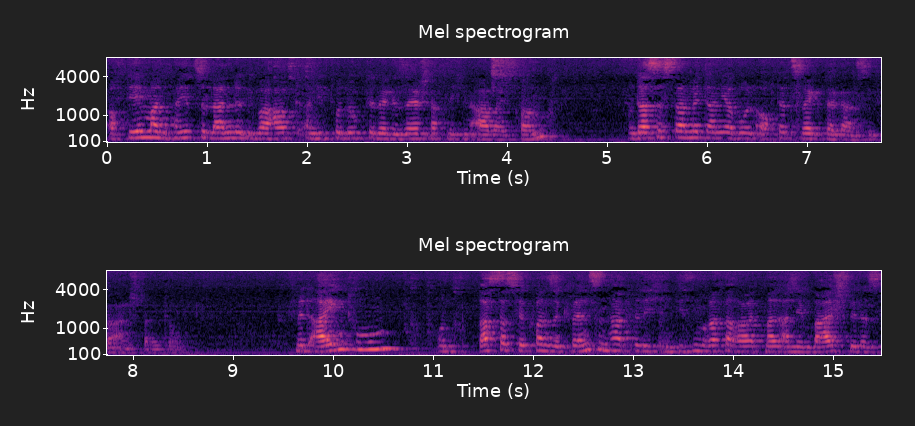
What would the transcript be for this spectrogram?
auf dem man hierzulande überhaupt an die Produkte der gesellschaftlichen Arbeit kommt. Und das ist damit dann ja wohl auch der Zweck der ganzen Veranstaltung. Mit Eigentum und was das für Konsequenzen hat, will ich in diesem Referat mal an dem Beispiel des,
